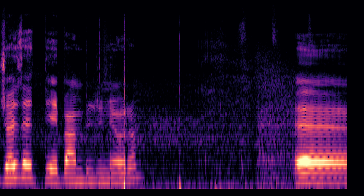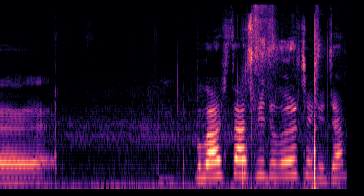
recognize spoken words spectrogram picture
Jazet diye ben biliniyorum. Eee Brawl Stars videoları çekeceğim.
